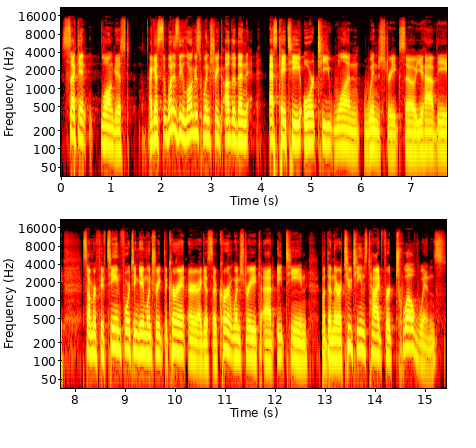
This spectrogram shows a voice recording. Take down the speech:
second longest? I guess what is the longest win streak other than SKT or T1 win streak? So you have the summer 15, 14 game win streak, the current, or I guess their current win streak at 18. But then there are two teams tied for 12 wins.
